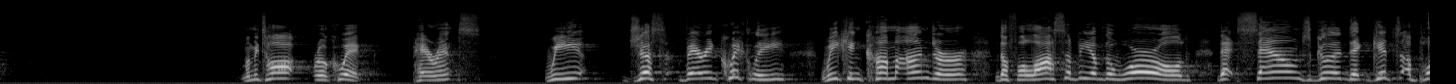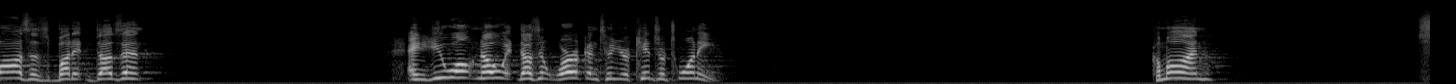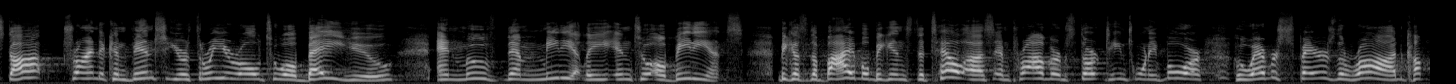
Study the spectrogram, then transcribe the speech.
Let me talk real quick, parents. We just very quickly we can come under the philosophy of the world that sounds good, that gets applauses, but it doesn't and you won't know it doesn't work until your kids are 20. Come on. Stop trying to convince your three year old to obey you and move them immediately into obedience. Because the Bible begins to tell us in Proverbs 13 24 whoever spares the rod, come,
